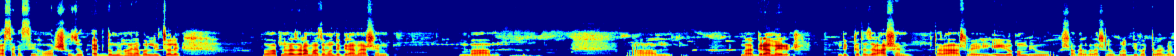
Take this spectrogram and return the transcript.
কাছাকাছি হওয়ার সুযোগ একদমই হয় না বললেই চলে। তো আপনারা যারা মাঝে মধ্যে গ্রামে আসেন বা বা গ্রামের দিকটাতে যারা আসেন, তারা আসলে এই রকম ভিউ সকালবেলা আসলে উপলব্ধি করতে পারবেন।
